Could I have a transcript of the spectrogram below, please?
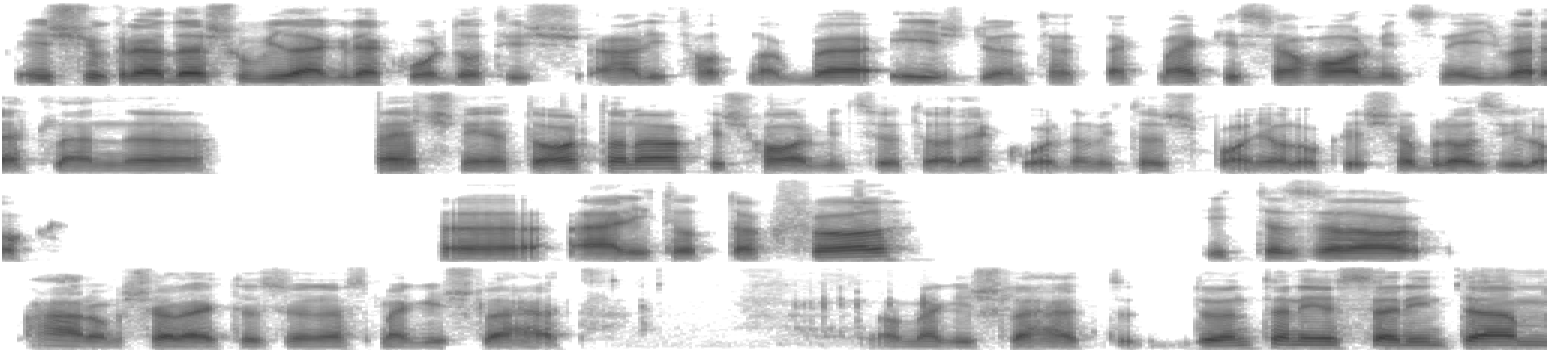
és ők ráadásul világrekordot is állíthatnak be, és dönthetnek meg, hiszen 34 veretlen meccsnél tartanak, és 35 a rekord, amit a spanyolok és a brazilok állítottak föl. Itt ezzel a három selejtezőn ezt meg is lehet meg is lehet dönteni, és szerintem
